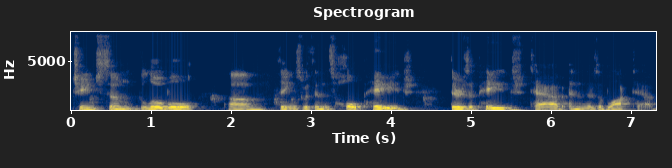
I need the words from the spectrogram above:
change some global um, things within this whole page, there's a page tab and then there's a block tab.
